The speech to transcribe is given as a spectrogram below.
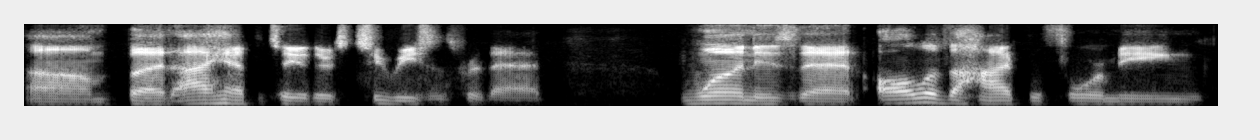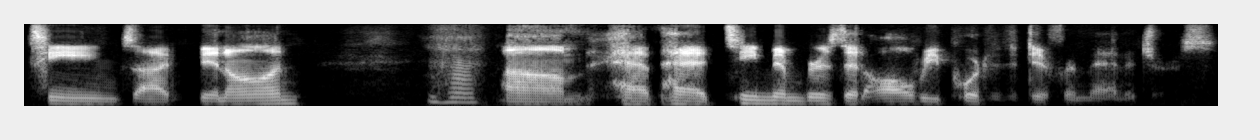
um, but I have to tell you, there's two reasons for that. One is that all of the high performing teams I've been on Mhm. um, have had team members that all reported to different managers.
